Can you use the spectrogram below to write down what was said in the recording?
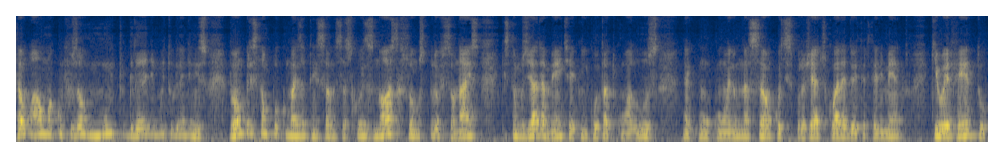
Então há uma confusão muito grande, muito grande nisso. Vamos prestar um pouco mais atenção nessas coisas. Nós que somos profissionais, que estamos diariamente aí, em contato com a luz, né, com, com a iluminação, com esses projetos, com a área do entretenimento, que o evento,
